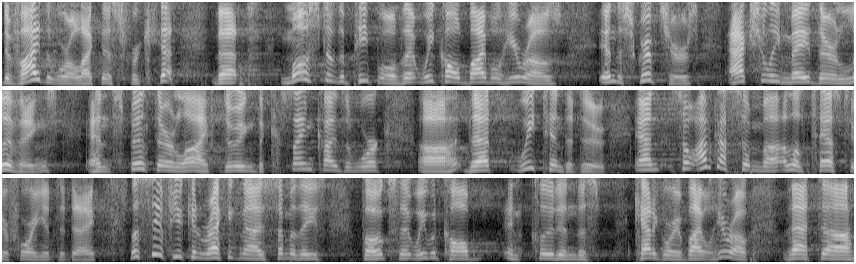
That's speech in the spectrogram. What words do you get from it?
divide the world like this forget that most of the people that we call Bible heroes in the scriptures actually made their livings and spent their life doing the same kinds of work uh, that we tend to do. And so I've got some uh, a little test here for you today. Let's see if you can recognize some of these folks that we would call include in this category of Bible hero. That uh,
